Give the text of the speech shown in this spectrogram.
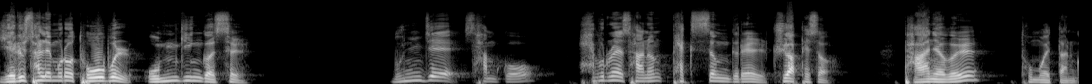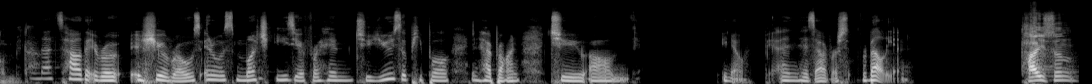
예루살렘으로 도읍을 옮긴 것을 문제 삼고 헤브론에 사는 백성들을 규합해서 반역을 도모했다는 겁니다. And that's how the issue arose. And it was much easier for him to use the people in Hebron to, um, you know, end his uh, rebellion. 다윗은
